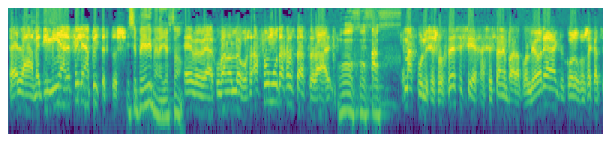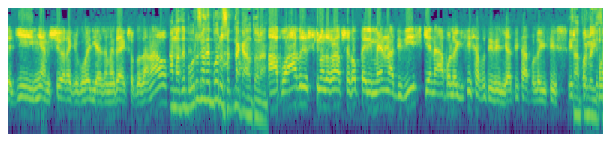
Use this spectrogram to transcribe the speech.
Έλα, με τη μία ρε φίλε, απίστευτος. Σε περίμενα γι' αυτό. Ε, βέβαια, κουβανολόγος. Αφού μου τα χρωστάς τώρα. Όχ, όχ, όχ. Μα πούλησες προχθές, εσύ έχασες. Ήταν πάρα πολύ ωραία και ο κόσμος έκατσε εκεί μια μισή ώρα και κουβέντιαζε μετά έξω από το Δανάο. Άμα δεν μπορούσα, δεν μπορούσα. Τι να κάνω τώρα; Από αύριο στους κινηματογράφους, εγώ περιμένω να τη δεις και να απολογηθείς αφού τη δεις. Γιατί θα απολογηθείς. Θα απολογηθώ.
